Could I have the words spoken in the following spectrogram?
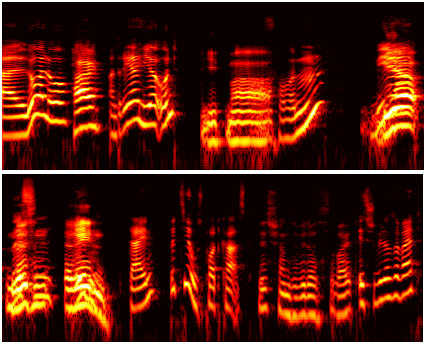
Hallo, hallo. Hi, Andrea hier und Dietmar. von Wir müssen reden. Dein Beziehungspodcast. Ist schon so wieder soweit. Ist schon wieder soweit.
